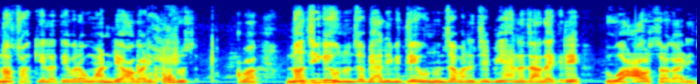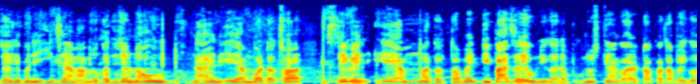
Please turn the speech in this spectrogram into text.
नसकिएला त्यही भएर वान डे अगाडि पुग्नुहोस्। अब नजिकै हुनुहुन्छ भ्यालीभित्रै हुनुहुन्छ भने चाहिँ बिहान जाँदाखेरि टु आवर्स अगाडि जहिले पनि इक्जाम हाम्रो कति छ नौ नाइन एएमबाट छ सेभेन एएममा त तपाईँ डिपाजरै हुने गरेर पुग्नुहोस् त्यहाँ गएर टक्क तपाईँको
